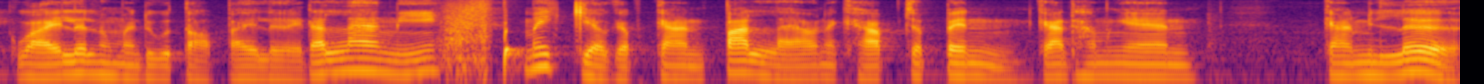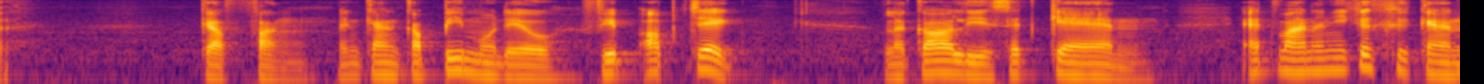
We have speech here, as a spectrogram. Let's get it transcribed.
X ไว้เลื่อนลงมาดูต่อไปเลย ด้านล่างนี้ ไม่เกี่ยวกับการปั้นแล้วนะครับ จะเป็นการทำงานการมิลเลอร์กับฝั่งเป็นการ Copy Model Flip Object แล้วก็ Reset แกน Advanced อันนี้ก็คือการ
